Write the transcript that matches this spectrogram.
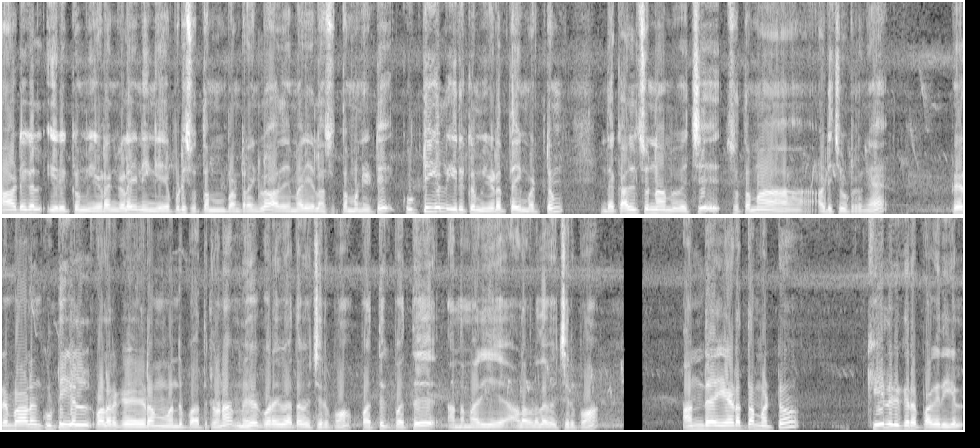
ஆடுகள் இருக்கும் இடங்களை நீங்கள் எப்படி சுத்தம் பண்ணுறீங்களோ அதே மாதிரி எல்லாம் சுத்தம் பண்ணிவிட்டு குட்டிகள் இருக்கும் இடத்தை மட்டும் இந்த கல் சுண்ணாம்பு வச்சு சுத்தமாக அடிச்சு விட்ருங்க பெரும்பாலும் குட்டிகள் வளர்க்க இடம் வந்து பார்த்துட்டோன்னா மிக குறைவாக தான் வச்சுருப்போம். பத்துக்கு பத்து அந்த மாதிரி அளவில் தான் வச்சுருப்போம். அந்த இடத்த மட்டும் கீழே இருக்கிற பகுதிகள்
